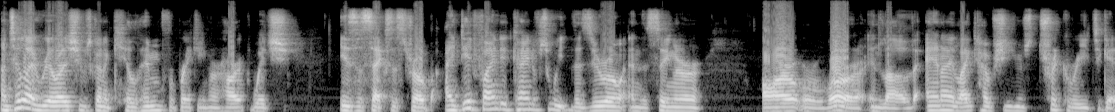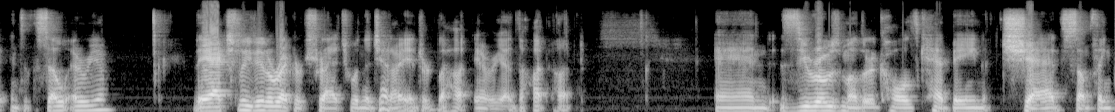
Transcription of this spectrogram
Until I realized she was going to kill him for breaking her heart, which is a sexist trope, I did find it kind of sweet. The Zero and the singer are or were in love, and I liked how she used trickery to get into the cell area. They actually did a record scratch when the Jedi entered the hut area, the hut Hut. And Zero's mother calls Cad Bane Chad something.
